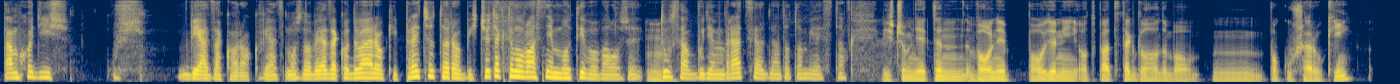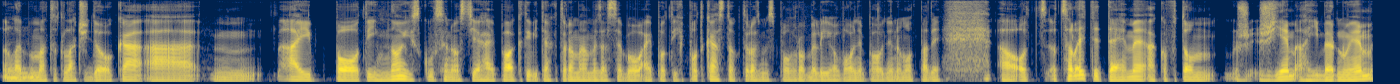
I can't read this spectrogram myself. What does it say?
Tam chodíš už viac ako rok, viac, možno viac ako dva roky. Prečo to robíš? Čo ťa k tomu vlastne motivovalo, že mm. tu sa budem vraciať na toto miesto? Vieš čo, mne ten voľne pohodený odpad tak dlhodobo mm, pokúša ruky, mm. lebo ma to tlačí do oka a mm, aj po tých mnohých skúsenostiach, aj po aktivitách, ktoré máme za sebou, aj po tých podcastoch, ktoré sme spolu robili o voľne pohodenom odpade, a o, o celej tej téme, ako v tom žijem a hibernujem,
